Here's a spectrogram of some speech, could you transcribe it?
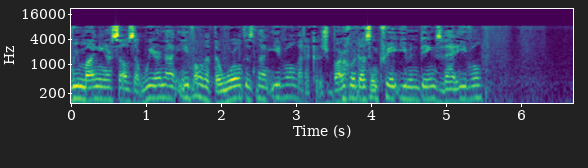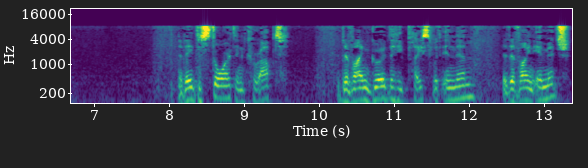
reminding ourselves that we are not evil, that the world is not evil, that HaKadosh Baruch Hu doesn't create human beings that evil, that they distort and corrupt the divine good that He placed within them, the divine image.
